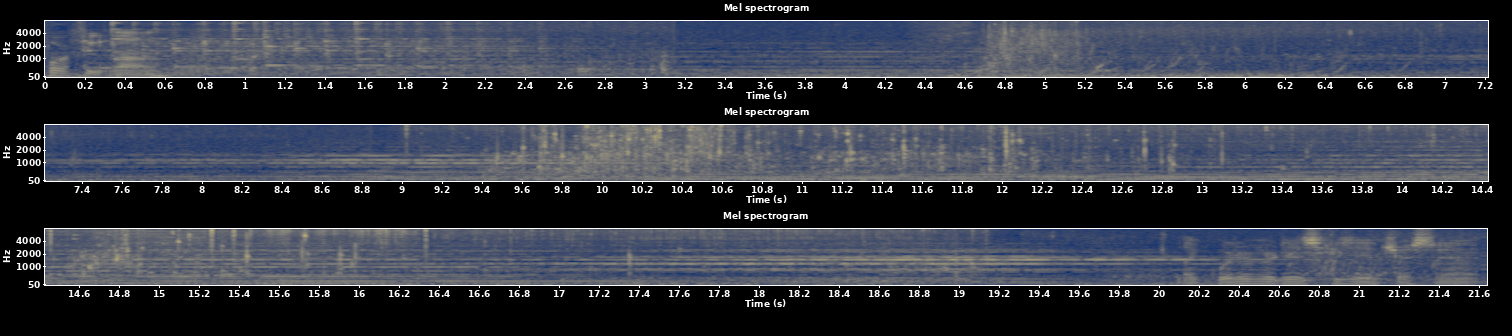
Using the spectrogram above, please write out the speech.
four feet long. Like whatever it is, he's interested in it.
